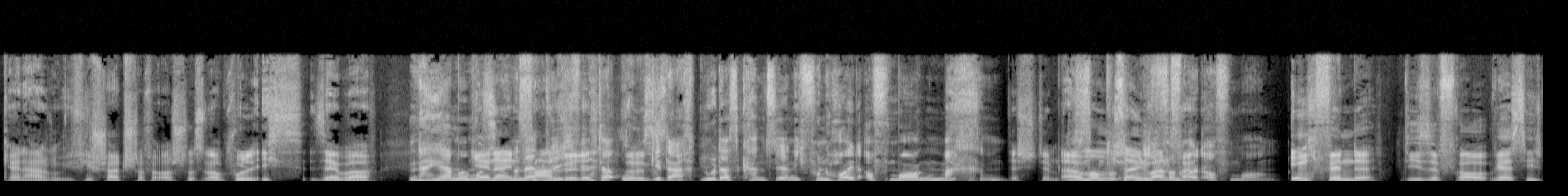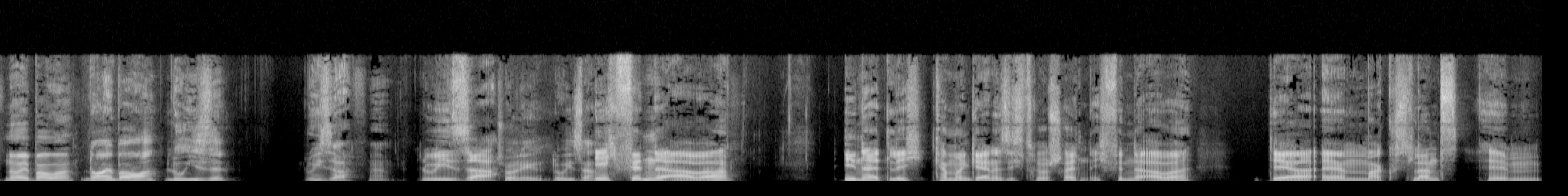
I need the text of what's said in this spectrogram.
keine Ahnung, wie viel Schadstoffe ausstoßen, obwohl ich selber naja, man gerne muss, einen fahren würde. Da so umgedacht. Nur das kannst du ja nicht von heute auf morgen machen. Das stimmt. Aber das man muss ja irgendwo anfangen. Von heute auf morgen. Ich finde, diese Frau, wie heißt die? Neubauer? Neubauer, Luise. Luisa, ja. Luisa. Entschuldigung, Luisa. Ich finde aber, inhaltlich kann man gerne sich drüber streiten, ich finde aber, der ähm, Markus Lanz ähm,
